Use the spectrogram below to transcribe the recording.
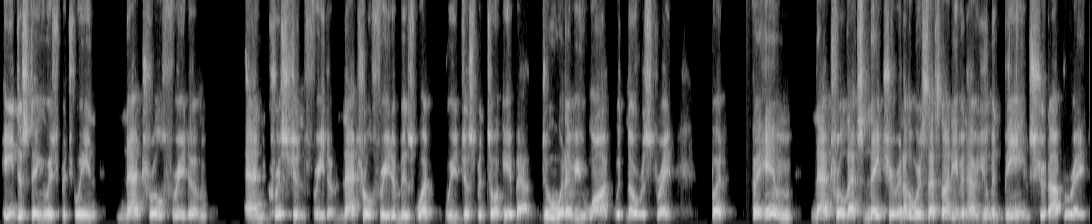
he distinguished between natural freedom and Christian freedom. Natural freedom is what we've just been talking about do whatever you want with no restraint. But for him, natural, that's nature. In other words, that's not even how human beings should operate.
